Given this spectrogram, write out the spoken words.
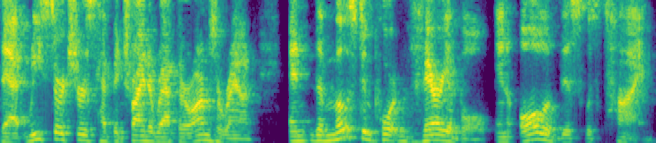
that researchers have been trying to wrap their arms around. And the most important variable in all of this was time.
